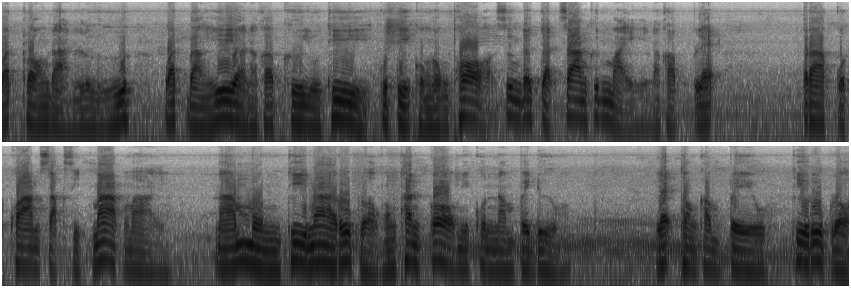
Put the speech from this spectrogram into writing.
วัดคลองด่านหรือวัดบางเยี่ยนะครับ คืออยู่ที่กุฏิของหลวงพ่อ ซึ่งได้จัดสร้างขึ้นใหม่นะครับ และปรากฏความศักดิ์สิทธิ์มากมาย น้ำมนต์ที่หน้ารูปหล่อของท่านก็มีคนนำไปดื่ม และทองคำเปลว ที่รูปหล่อ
